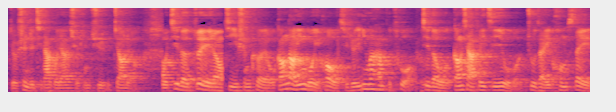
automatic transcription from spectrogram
就甚至其他国家的学生去交流。我记得最让我记忆深刻的，我刚到英国以后，我其实觉得英文还不错。记得我刚下飞机，我住在一个 homestay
